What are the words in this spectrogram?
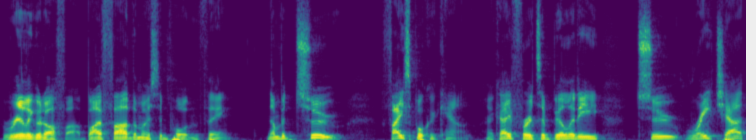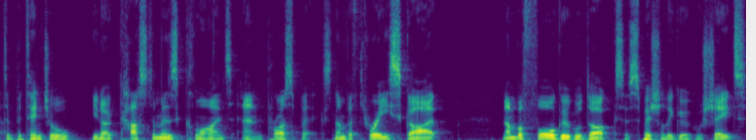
really good offer, by far the most important thing. Number two, Facebook account, okay, for its ability to reach out to potential, you know, customers, clients, and prospects. Number three, Skype. Number four, Google Docs, especially Google Sheets.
